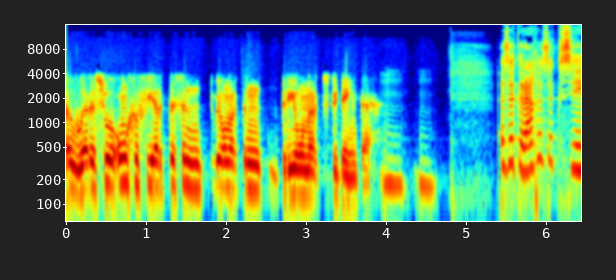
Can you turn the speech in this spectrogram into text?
hoor is so ongeveer tussen 200 en 300 studente. Hmm. Hmm. As ek reg is ek sê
